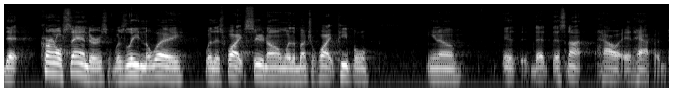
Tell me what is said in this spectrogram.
That Colonel Sanders was leading the way with his white suit on with a bunch of white people, you know, it, that, that's not how it happened.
